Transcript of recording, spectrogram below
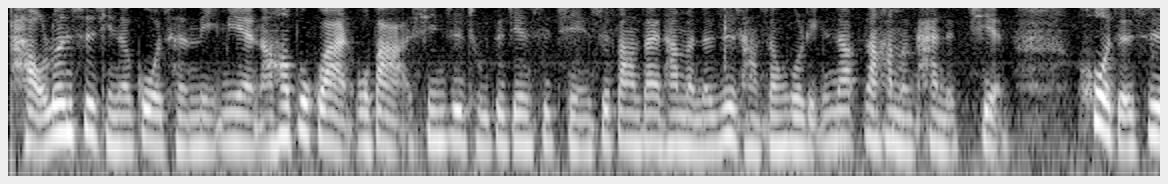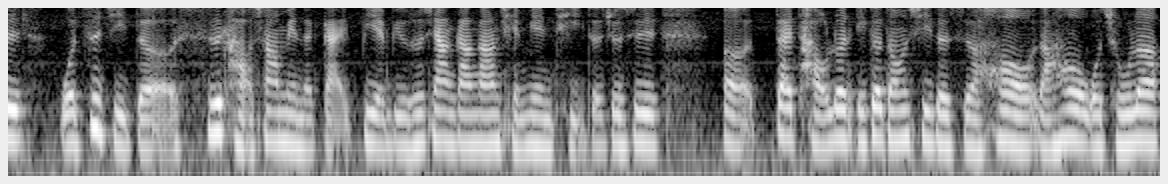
讨论事情的过程里面，然后不管我把心智图这件事情是放在他们的日常生活里面，让让他们看得见，或者是。我自己的思考上面的改变，比如说像刚刚前面提的，就是呃，在讨论一个东西的时候，然后我除了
